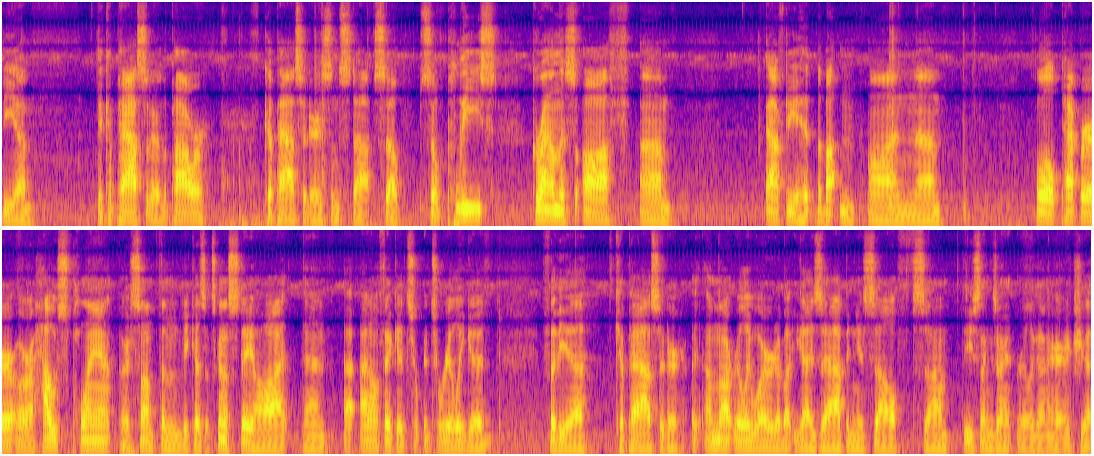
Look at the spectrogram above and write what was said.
the um, the capacitor, the power capacitors and stuff. So so please ground this off um, after you hit the button on um, a little pepper or a house plant or something because it's going to stay hot and I, I, don't think it's it's really good for the uh, capacitor. I, am not really worried about you guys zapping yourself. So these things aren't really going to hurt you.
